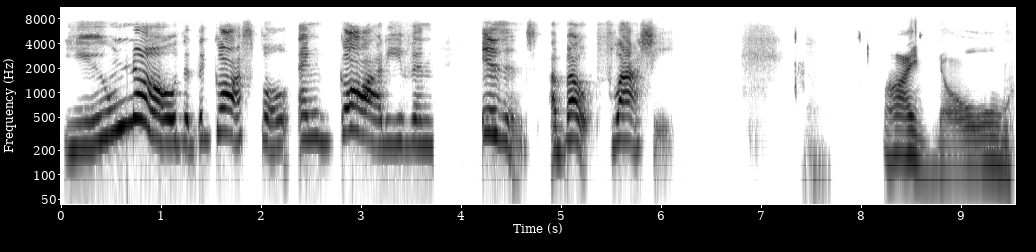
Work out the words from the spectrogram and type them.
you know that the gospel and God even isn't about flashy. I know.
